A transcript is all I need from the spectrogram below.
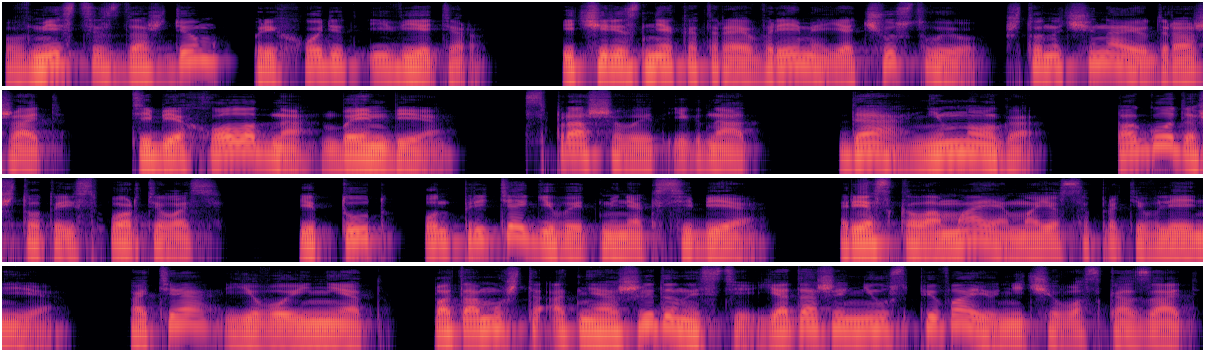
Вместе с дождем приходит и ветер. И через некоторое время я чувствую, что начинаю дрожать. «Тебе холодно, Бэмби?» – спрашивает Игнат. «Да, немного. Погода что-то испортилась. И тут он притягивает меня к себе, резко ломая мое сопротивление. Хотя его и нет, потому что от неожиданности я даже не успеваю ничего сказать.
